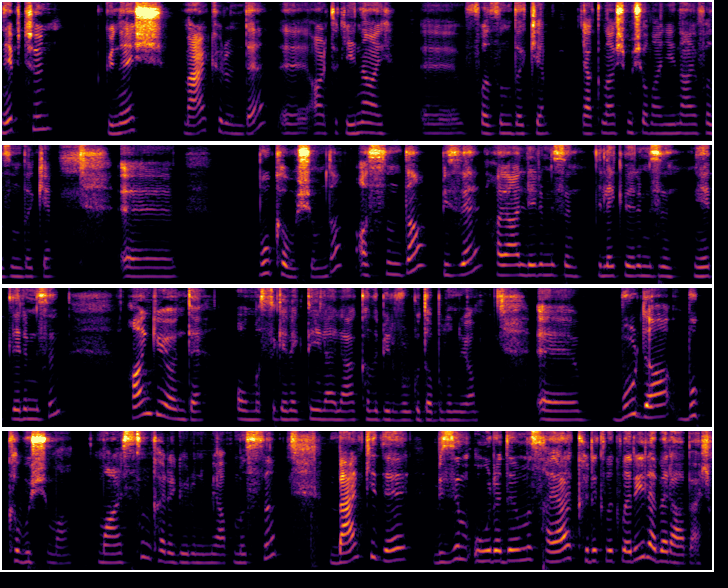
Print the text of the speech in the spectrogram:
Neptün, Güneş, Merkür'ün de e, artık yeni ay e, fazındaki yaklaşmış olan yeni ay fazındaki e, bu kavuşumda aslında bize hayallerimizin, dileklerimizin, niyetlerimizin hangi yönde olması gerektiğiyle alakalı bir vurguda bulunuyor. Ee, burada bu kavuşuma Mars'ın kara görünüm yapması belki de bizim uğradığımız hayal kırıklıklarıyla beraber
